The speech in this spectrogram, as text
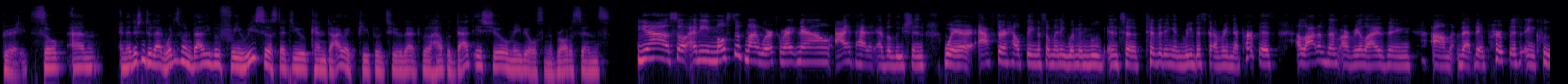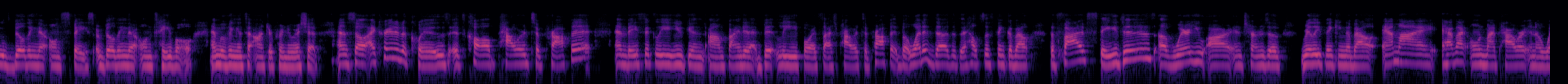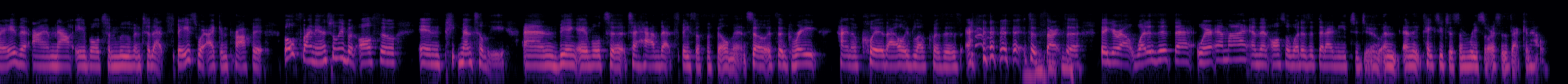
Great. So, and in addition to that, what is one valuable free resource that you can direct people to that will help with that issue, maybe also in a broader sense? Yeah. So, I mean, most of my work right now, I've had an evolution where after helping so many women move into pivoting and rediscovering their purpose, a lot of them are realizing um, that their purpose includes building their own space or building their own table and moving into entrepreneurship. And so I created a quiz. It's called Powered to Profit. And basically, you can um, find it at bit.ly forward slash power to profit. But what it does is it helps us think about the five stages of where you are in terms of really thinking about am I, have I owned my power in a way that I am now able to move into that space where I can profit both financially, but also in p- mentally and being able to, to have that space of fulfillment. So it's a great kind of quiz. I always love quizzes to start to figure out what is it that where am I and then also what is it that I need to do and and it takes you to some resources that can help.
